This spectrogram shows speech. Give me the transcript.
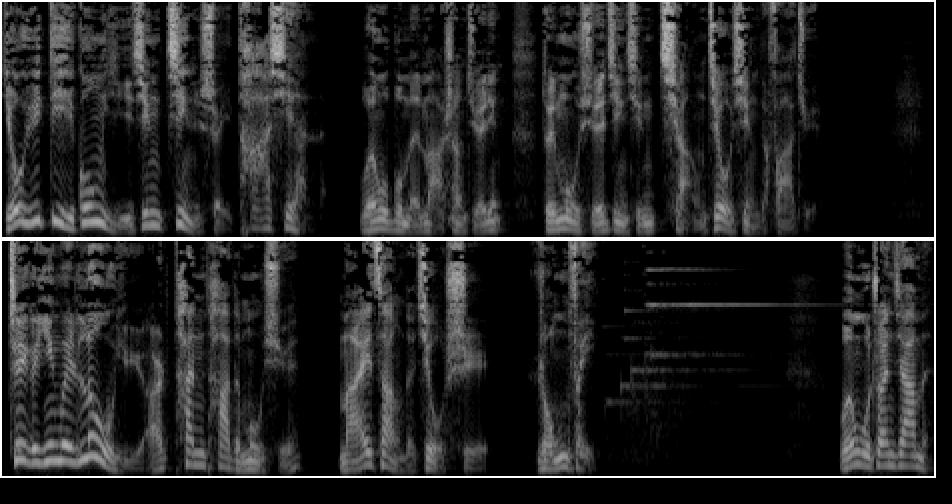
由于地宫已经进水塌陷了，文物部门马上决定对墓穴进行抢救性的发掘。这个因为漏雨而坍塌的墓穴，埋葬的就是容妃。文物专家们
